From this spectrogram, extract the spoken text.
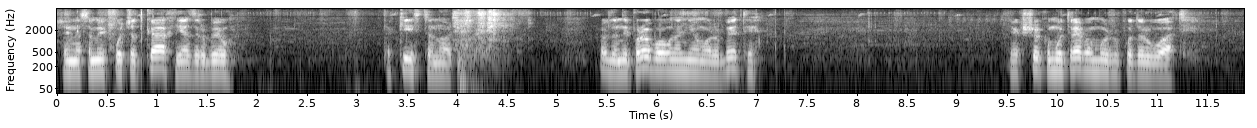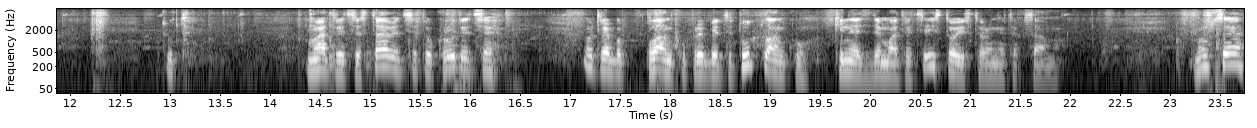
Ще на самих початках я зробив такий станочок. Правда, не пробував на ньому робити. Якщо кому треба, можу подарувати. Тут матриця ставиться, то крутиться. Ну, треба планку прибити тут планку, кінець де матриця, і з тої сторони так само. Ну все,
